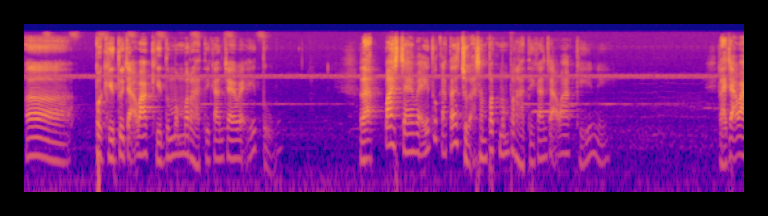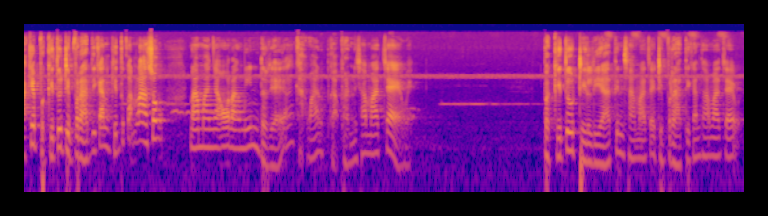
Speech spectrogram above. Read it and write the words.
eh, begitu Cak Wagi itu memerhatikan cewek itu. Lah, pas cewek itu katanya juga sempat memperhatikan Cak Wagi ini. Lah Cak Wagi begitu diperhatikan gitu kan langsung namanya orang minder ya, gak, gak berani sama cewek begitu dilihatin sama cewek diperhatikan sama cewek.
